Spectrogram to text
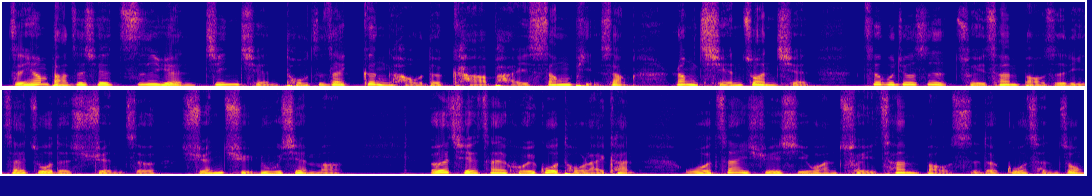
怎样把这些资源、金钱投资在更好的卡牌商品上，让钱赚钱？这不就是璀璨宝石里在做的选择、选取路线吗？而且再回过头来看，我在学习完璀璨宝石的过程中，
